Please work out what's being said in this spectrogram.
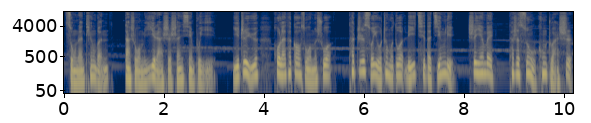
耸人听闻，但是我们依然是深信不疑。以至于后来他告诉我们说，他之所以有这么多离奇的经历，是因为他是孙悟空转世，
